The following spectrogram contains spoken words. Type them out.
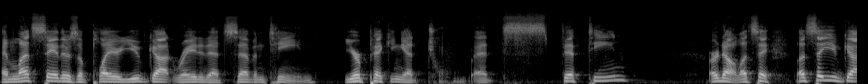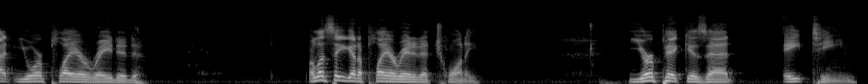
And let's say there's a player you've got rated at 17, you're picking at tw- at 15 or no, let's say let's say you've got your player rated or let's say you got a player rated at 20. Your pick is at 18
